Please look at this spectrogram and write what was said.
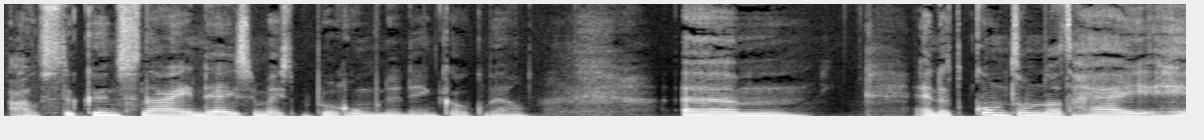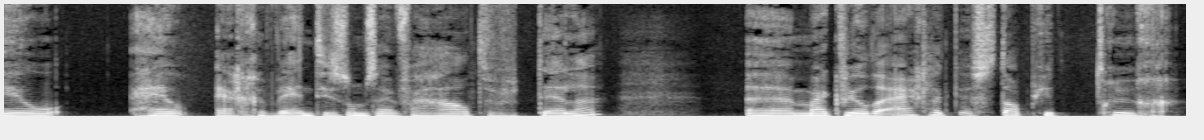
oudste kunstenaar in deze, meest beroemde, denk ik ook wel. Ehm, en dat komt omdat hij heel, heel erg gewend is om zijn verhaal te vertellen. Eh, maar ik wilde eigenlijk een stapje terug.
